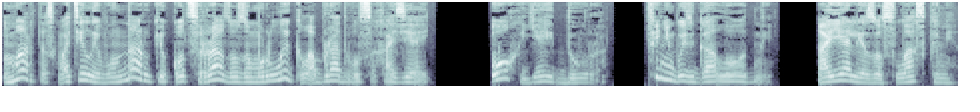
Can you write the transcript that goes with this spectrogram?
Марта схватила его на руки, кот сразу замурлыкал, обрадовался хозяйке. «Ох, я и дура! Ты, небось, голодный, а я лезу с ласками».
